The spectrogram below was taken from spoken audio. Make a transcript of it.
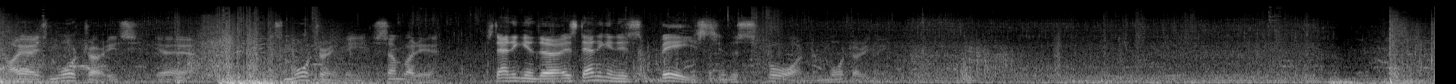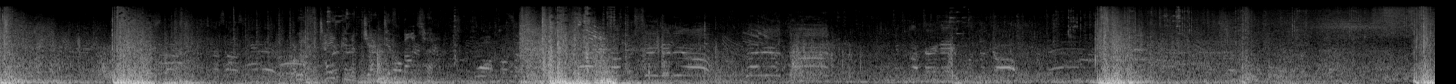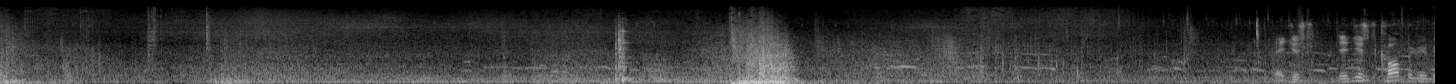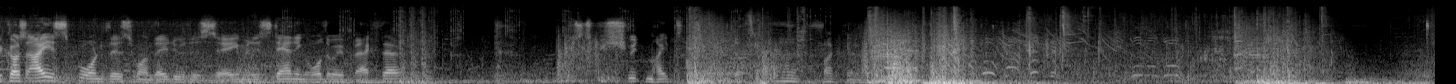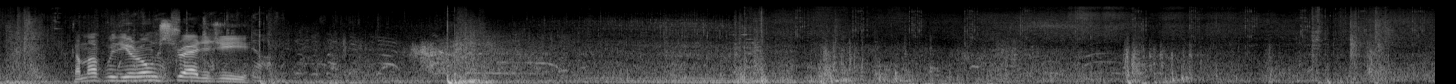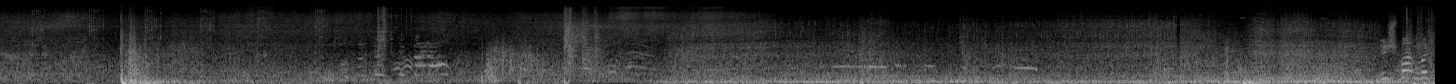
Oh yeah, it's mortar. He's yeah, it's mortaring me. Somebody standing in the standing in his base in the spawn, and mortaring me. They just copied me because I spawned this one. They do the same, and he's standing all the way back there. Just to shoot my fucking. Come up with your own strategy.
